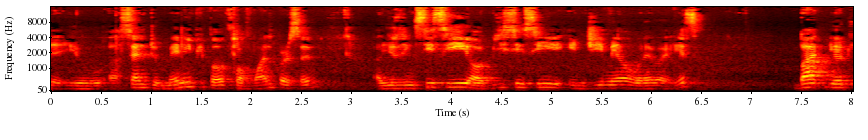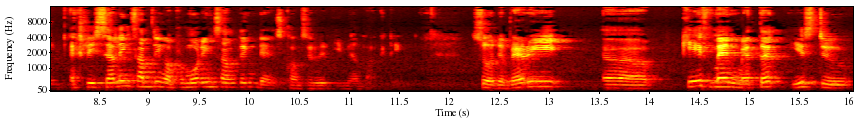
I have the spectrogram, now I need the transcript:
that you uh, send to many people from one person uh, using CC or BCC in Gmail, whatever it is, but you're actually selling something or promoting something, that is considered email marketing. So the very uh, caveman method is to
